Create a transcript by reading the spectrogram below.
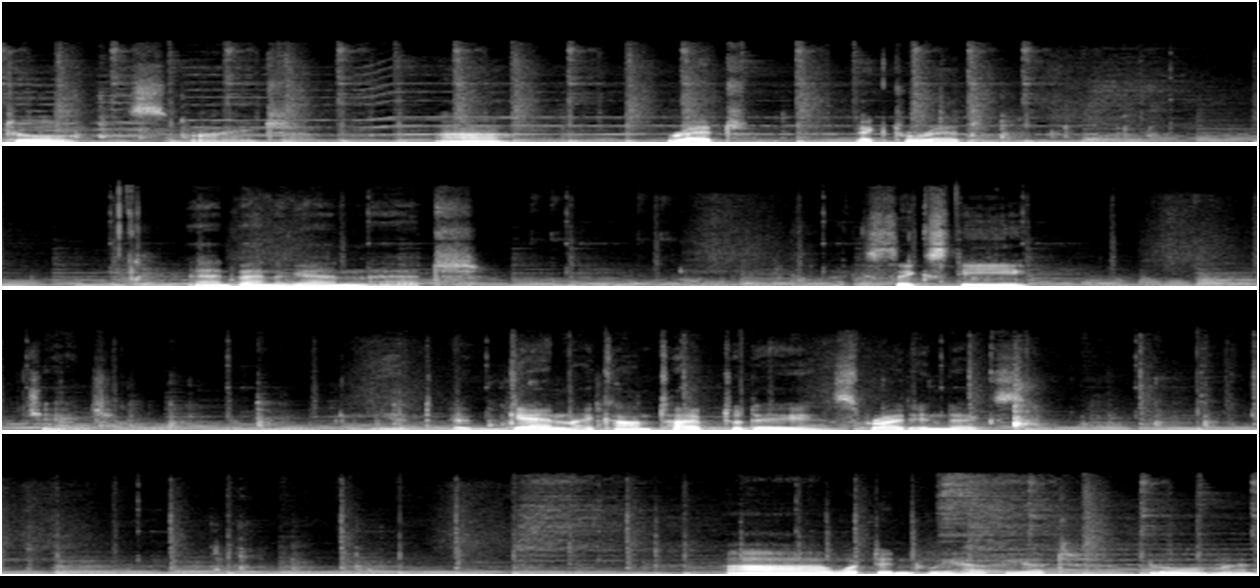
to sprite uh, red, back to red, and then again at like 60 change. Yet again, I can't type today. Sprite index. Uh, what didn't we have yet? Blue, and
